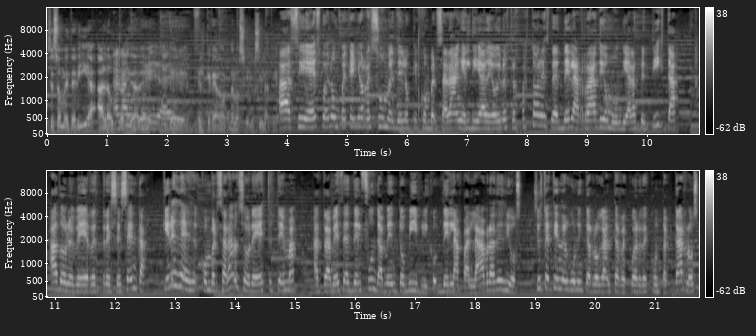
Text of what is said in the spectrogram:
se sometería a la autoridad, del creador de los cielos y la tierra. Así es, bueno, un pequeño resumen de lo que conversarán el día de hoy nuestros pastores de la Radio Mundial Adventista AWR 360, quienes conversarán sobre este tema a través del fundamento bíblico de la palabra de Dios. Si usted tiene algún interrogante, recuerde contactarnos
